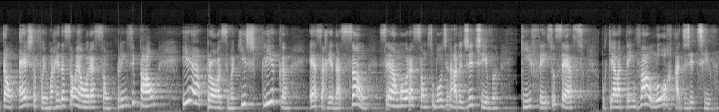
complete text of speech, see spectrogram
Então, esta foi uma redação, é a oração principal e a próxima que explica essa redação será uma oração subordinada adjetiva, que fez sucesso, porque ela tem valor adjetivo.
